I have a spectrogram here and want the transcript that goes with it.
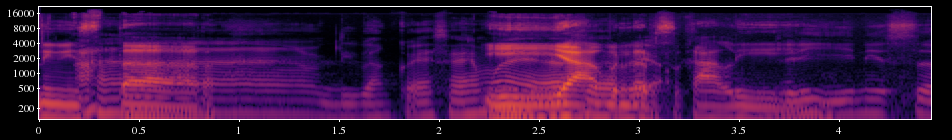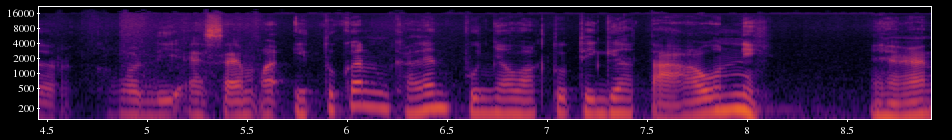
nih, Mister? Ah, di bangku SMA iya, ya, benar ya. sekali. Jadi gini, Sir, kalau di SMA itu kan kalian punya waktu tiga tahun nih, ya kan?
